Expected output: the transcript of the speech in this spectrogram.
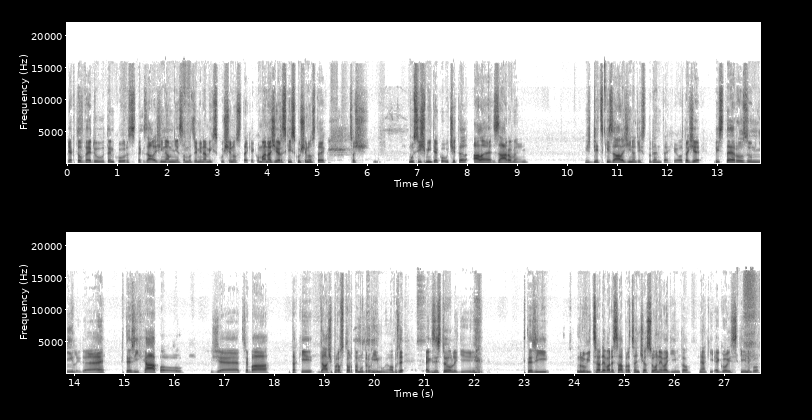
Jak to vedu, ten kurz, tak záleží na mě, samozřejmě na mých zkušenostech, jako manažerských zkušenostech, což musíš mít jako učitel, ale zároveň vždycky záleží na těch studentech, jo? takže vy jste rozumní lidé, kteří chápou, že třeba taky dáš prostor tomu druhému, jo? protože existují lidi, kteří mluví třeba 90% času a nevadí jim to, nějaký egoisti nebo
